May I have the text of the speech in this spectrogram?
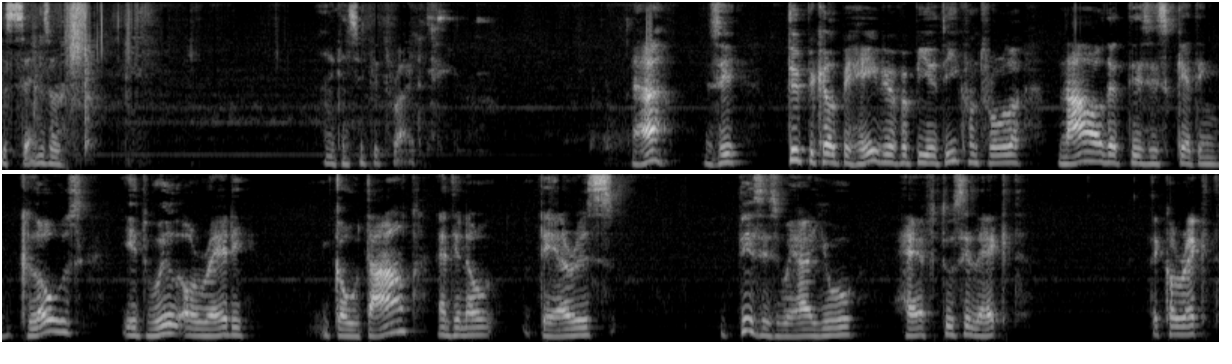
the sensor. I can simply try it. Yeah, you see, typical behavior of a PID controller. Now that this is getting close, it will already go down and you know, there is, this is where you have to select the correct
